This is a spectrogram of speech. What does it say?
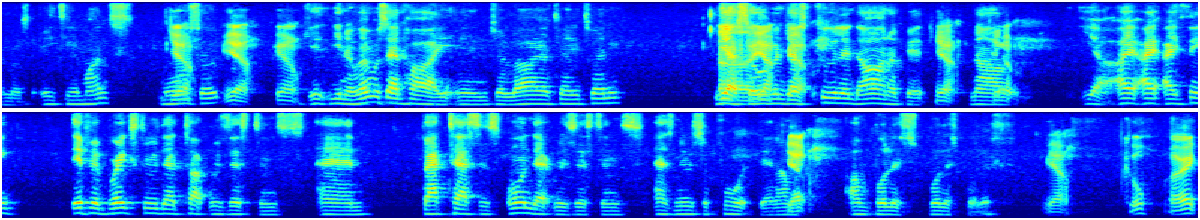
almost 18 months more Yeah. or so. Yeah. Yeah. It- you know, when was that high in July of 2020? Yeah, Uh, so yeah, we've been just cooling down a bit. Yeah. Now, Yeah. yeah, I, I I think if it breaks through that top resistance and back tests on that resistance as new support, then I'm Yeah. I'm bullish, bullish, bullish. Yeah. Cool. All right.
